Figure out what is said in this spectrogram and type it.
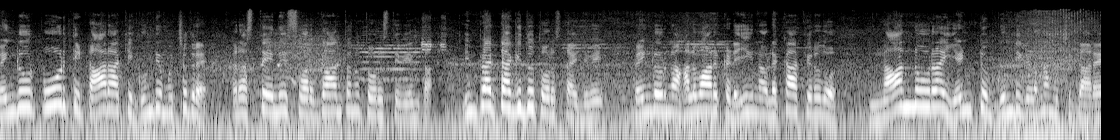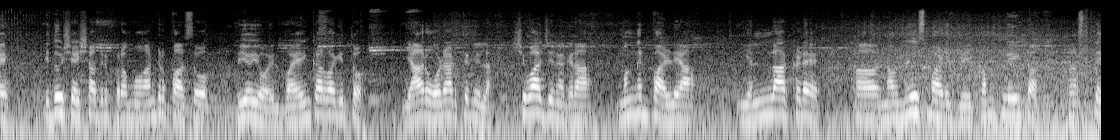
ಬೆಂಗಳೂರು ಪೂರ್ತಿ ಟಾರ್ ಹಾಕಿ ಗುಂಡಿ ಮುಚ್ಚಿದ್ರೆ ರಸ್ತೆಯಲ್ಲಿ ಸ್ವರ್ಗ ಅಂತಲೂ ತೋರಿಸ್ತೀವಿ ಅಂತ. ಇಂಪ್ಯಾಕ್ಟ್ ಆಗಿದ್ದು ತೋರಿಸ್ತಾ ಇದ್ದೀವಿ. ಬೆಂಗಳೂರಿನ ಹಲವಾರು ಕಡೆ ಈಗ ನಾವು ಲೆಕ್ಕ ಹಾಕಿರೋದು ನಾನ್ನೂರ ಎಂಟು ಗುಂಡಿಗಳನ್ನು ಮುಚ್ಚಿದ್ದಾರೆ. ಇದು ಶೇಷಾದ್ರಿಪುರಮು ಅಂಡರ್ ಪಾಸು. ಅಯ್ಯೋಯ್ಯೋ ಇಲ್ಲಿ ಭಯಂಕರವಾಗಿತ್ತು. ಯಾರು ಓಡಾಡ್ತಿರ್ಲಿಲ್ಲ. ಶಿವಾಜಿನಗರ, ಮಂಗನಪಾಳ್ಯ, ಎಲ್ಲ ಕಡೆ ನಾವು ನ್ಯೂಸ್ ಮಾಡಿದ್ವಿ. ಕಂಪ್ಲೀಟ್ ರಸ್ತೆ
